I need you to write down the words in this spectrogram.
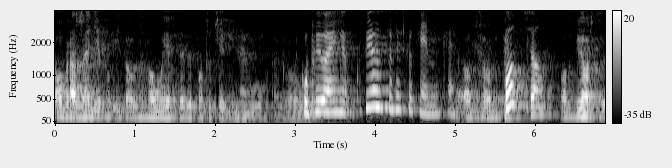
obrażenie po- i to wywołuje wtedy poczucie winy u tego Kupiłaś, kupiłam sobie sukienkę. od, Po co? odbiorcy,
